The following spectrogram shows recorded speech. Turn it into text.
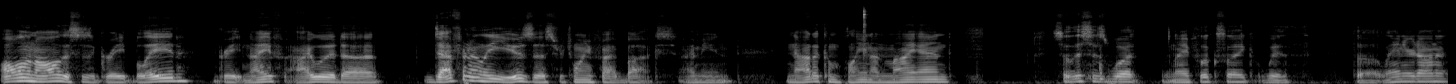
All in all, this is a great blade, great knife. I would uh, definitely use this for 25 bucks. I mean, not a complaint on my end. So this is what the knife looks like with the lanyard on it.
